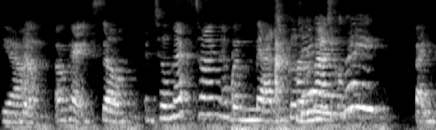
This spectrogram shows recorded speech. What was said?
Yeah. Okay. So until next time, have a magical Have day. a magical day. Bye.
